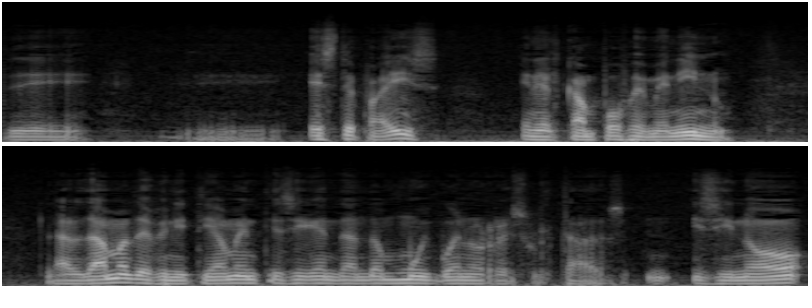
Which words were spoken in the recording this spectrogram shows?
de eh, este país en el campo femenino. Las damas definitivamente siguen dando muy buenos resultados. Y si no,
